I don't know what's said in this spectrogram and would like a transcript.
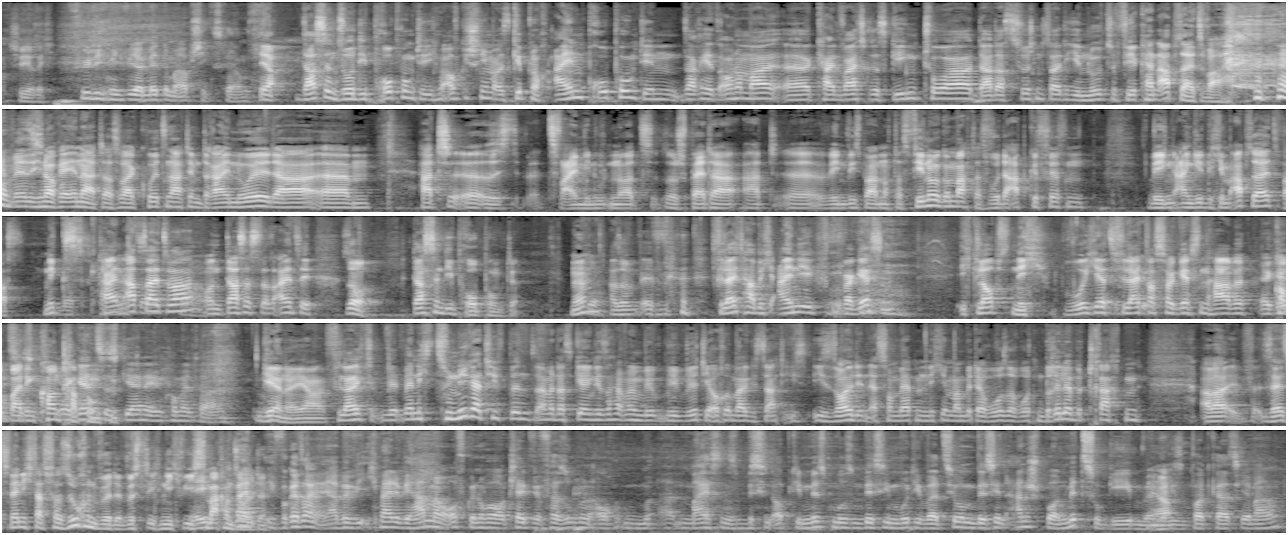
schwierig. Fühle ich mich wieder mit im Abstiegskampf. Ja, das sind so die Pro-Punkte, die ich mir aufgeschrieben habe. Es gibt noch einen Pro-Punkt, den sage ich jetzt auch nochmal. Äh, kein weiteres Gegentor, da das zwischenzeitlich im 0 zu 4 kein Abseits war. Wer sich noch erinnert, das war kurz nach dem 3-0. Da ähm, hat, äh, also zwei Minuten oder so später, hat äh, Wien Wiesbaden noch das 4-0 gemacht. Das wurde abgepfiffen wegen angeblichem Abseits, was nix, kein Abseits war. Und das ist das Einzige. So, das sind die Pro-Punkte. Ne? Ja. Also äh, vielleicht habe ich einige vergessen. Ich glaube es nicht. Wo ich jetzt vielleicht was vergessen habe, ergänzt kommt bei den Kontrapunkten. Ergänzt es gerne in den Kommentaren. Gerne, ja. Vielleicht, wenn ich zu negativ bin, sei mir das gerne gesagt, mir wird ja auch immer gesagt, ich, ich soll den SV Mappen nicht immer mit der rosa-roten Brille betrachten. Aber selbst wenn ich das versuchen würde, wüsste ich nicht, wie ich es machen mein, sollte. Ich wollte gerade sagen, aber ich meine, wir haben ja oft genug erklärt, wir versuchen auch meistens ein bisschen Optimismus, ein bisschen Motivation, ein bisschen Ansporn mitzugeben, wenn ja. wir diesen Podcast hier machen.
